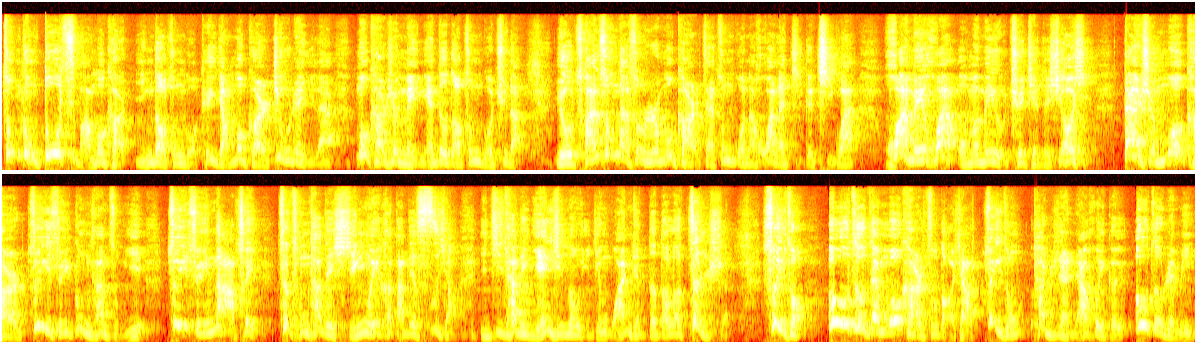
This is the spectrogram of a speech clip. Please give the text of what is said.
中共多次把默克尔迎到中国。可以讲，默克尔就任以来，默克尔是每年都到中国去的。有传说呢，说是默克尔在中国呢换了几个器官，换没换我们没有确切的消息。但是默克尔追随共产主义，追随纳粹，这从他的行为和他的思想以及他的言行中已经完全得到了证实。所以说。欧洲在默克尔主导下，最终他仍然会给欧洲人民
